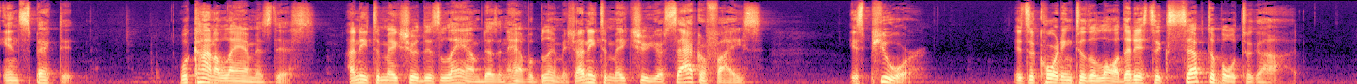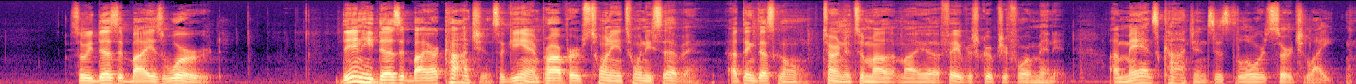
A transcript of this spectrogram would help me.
inspected. What kind of lamb is this? I need to make sure this lamb doesn't have a blemish. I need to make sure your sacrifice is pure. It's according to the law, that it's acceptable to God. So he does it by his word. Then he does it by our conscience. Again, Proverbs 20 and 27. I think that's going to turn into my, my uh, favorite scripture for a minute. A man's conscience is the Lord's searchlight.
